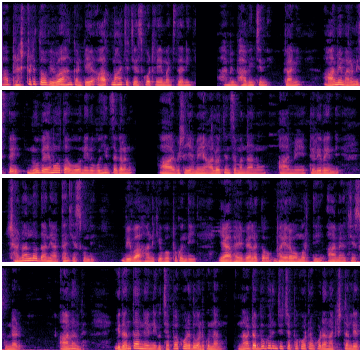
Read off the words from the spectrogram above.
ఆ భ్రష్టుడితో వివాహం కంటే ఆత్మహత్య చేసుకోవటమే మంచిదని ఆమె భావించింది. కానీ ఆమె మరణిస్తే నువ్వేమవుతావో నేను ఊహించగలను. ఆ విషయమే ఆలోచించమన్నాను. ఆమె తెలివైంది. క్షణాల్లో దాన్ని అర్థం చేసుకుంది. వివాహానికి ఒప్పుకుంది. యాభై వేలతో భైరవమూర్తి ఆమెను చేసుకున్నాడు. ఆనంద్ ఇదంతా నేను నీకు చెప్పకూడదు అనుకున్నాను. నా డబ్బు గురించి చెప్పుకోవటం కూడా నాకు ఇష్టం లేదు.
